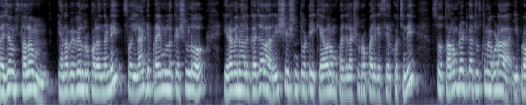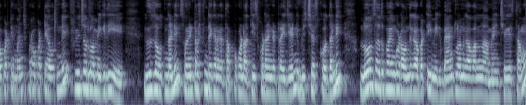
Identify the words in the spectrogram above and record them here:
గజం స్థలం ఎనభై వేల రూపాయలు ఉందండి. సో ఇలాంటి ప్రైమ్ లొకేషన్లో ఇరవై నాలుగు గజాల రిజిస్ట్రేషన్ తోటి కేవలం పది లక్షల రూపాయలకి సేల్కి వచ్చింది. సో స్థలం రేట్గా చూసుకున్నా కూడా ఈ ప్రాపర్టీ మంచి ప్రాపర్టీ అవుతుంది. ఫ్యూచర్లో మీకు ఇది యూజ్ అవుతుందండి. సో ఇంట్రెస్ట్ ఉంటే కనుక తప్పకుండా తీసుకోవడానికి ట్రై చేయండి. మిస్ చేసుకోవద్దండి. లోన్ సదుపాయం కూడా ఉంది కాబట్టి మీకు బ్యాంక్ లోన్ కావాలన్నా మేము చేయిస్తాము.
